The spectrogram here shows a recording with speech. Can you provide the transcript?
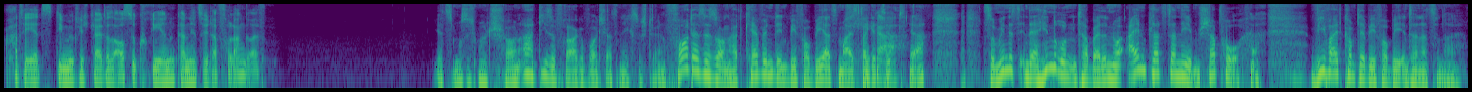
hatte jetzt die Möglichkeit, das auszukurieren und kann jetzt wieder voll angreifen. Jetzt muss ich mal schauen. Ah, diese Frage wollte ich als nächstes stellen. Vor der Saison hat Kevin den BVB als Meister getippt, ja. ja. Zumindest in der Hinrundentabelle nur einen Platz daneben. Chapeau. Wie weit kommt der BVB international?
